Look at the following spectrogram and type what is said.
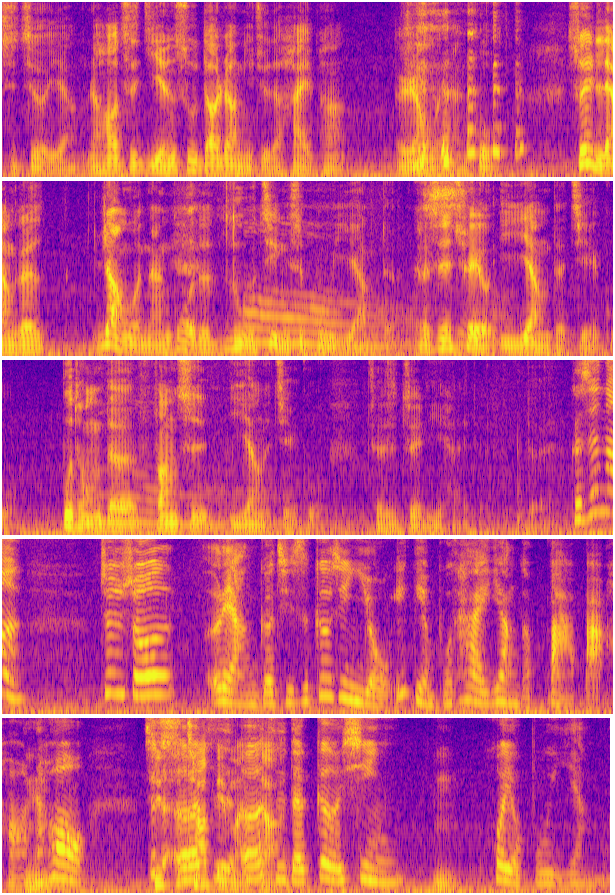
是这样，然后是严肃到让你觉得害怕，而让我难过，所以两个让我难过的路径是不一样的，可是却有一样的结果，不同的方式一样的结果，这是最厉害的。对。可是呢，就是说两个其实个性有一点不太一样的爸爸哈，然后这个儿子儿子的个性嗯会有不一样吗？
